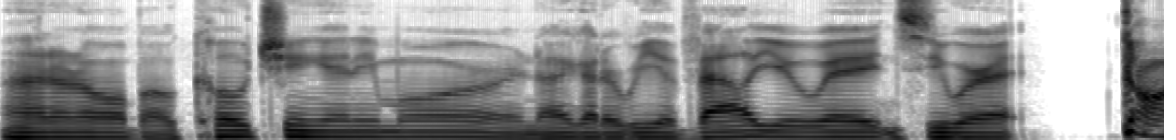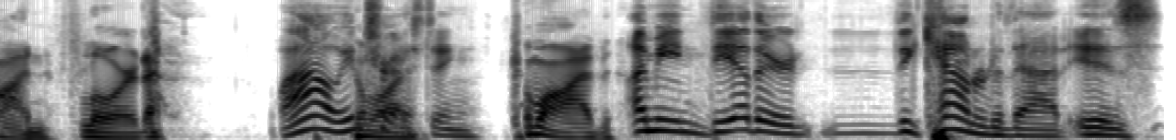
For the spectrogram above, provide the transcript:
I don't know about coaching anymore, and I got to reevaluate and see where I gone, Florida. Wow, Come on. interesting. Come on. I mean, the other, the counter to that is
